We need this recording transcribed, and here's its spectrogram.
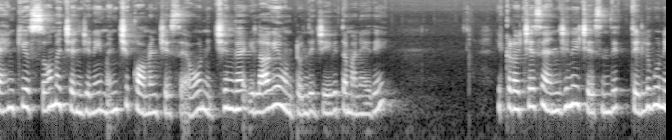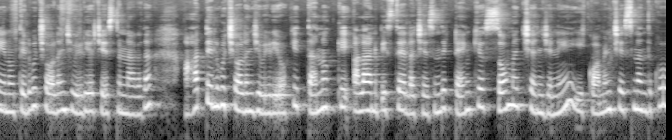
Thank you so much Anjani. మంచి కామెంట్ చేసావు నిజంగా ఇలాగే ఉంటుంది జీవితం అనేది. ఇక్కడ వచ్చేసి అంజని చేసింది తెలుగు నేను తెలుగు ఛాలెంజ్ వీడియో చేస్తున్నా కదా. ఆ తెలుగు ఛాలెంజ్ వీడియోకి తనకి అలా అనిపిస్తే అలా చేసింది. Thank you so much Anjani ఈ కామెంట్ చేసినందుకు.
